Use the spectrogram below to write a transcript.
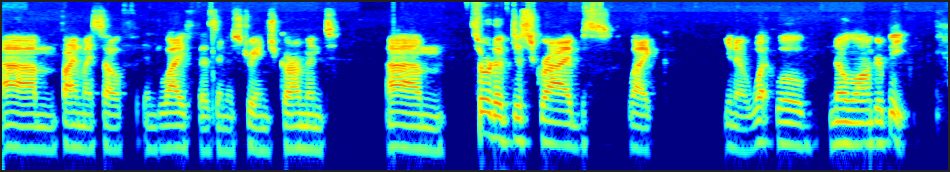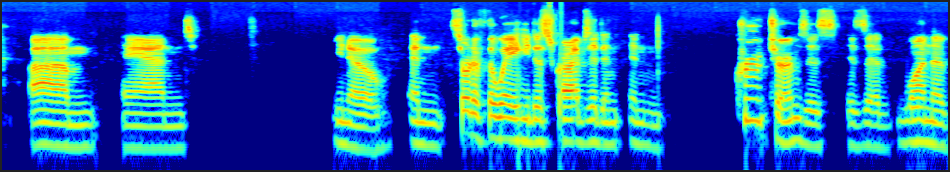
um, find myself in life as in a strange garment, um, sort of describes like, you know, what will no longer be. Um, and, you know, and sort of the way he describes it in, in crude terms is is a one of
